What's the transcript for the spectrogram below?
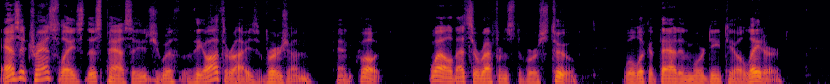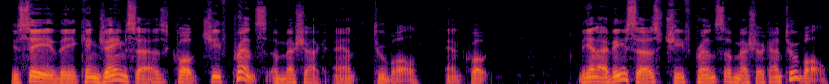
as it translates this passage with the authorized version. Well, that's a reference to verse 2. We'll look at that in more detail later. You see, the King James says, quote, chief prince of Meshech and Tubal, end quote. The NIV says chief prince of Meshech and Tubal,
